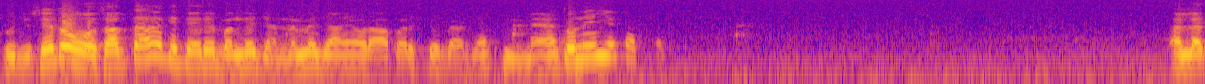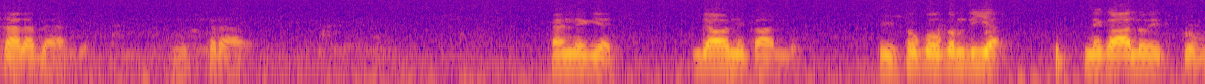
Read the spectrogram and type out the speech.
تجھ سے تو ہو سکتا ہے کہ تیرے بندے جہنم میں جائیں اور آپ عرش پہ بیٹھ جائیں میں تو نہیں یہ کر سکتا۔ اللہ تعالیٰ بیٹھ گیا مسکرائے۔ کہنے لگے اچھا، جاؤ نکال لو۔ رشتوں کو حکم دیا نکالو ایک چونگ۔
